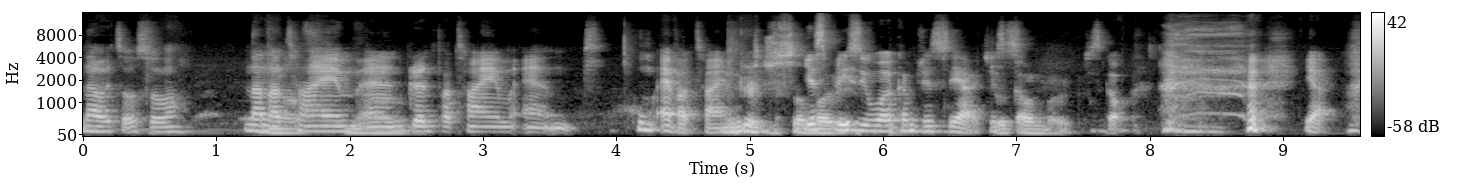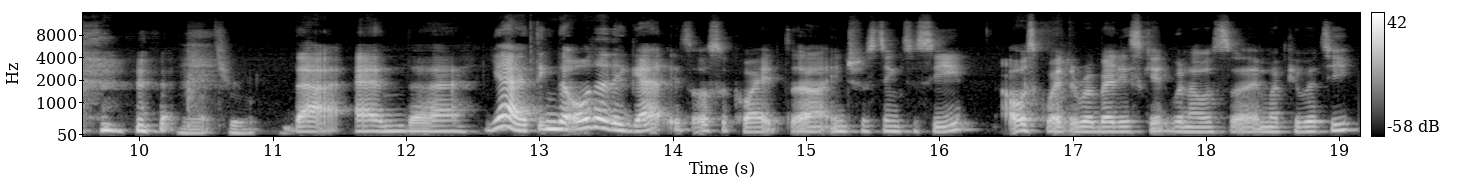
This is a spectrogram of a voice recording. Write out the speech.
now it's also Nana No, time no. and grandpa time and whomever time. Just yes, please, you're welcome. Just yeah, just, Just go. somebody. Just go. yeah. Yeah, true. that and uh, yeah, I think the older they get, it's also quite uh, interesting to see. I was quite a rebellious kid when I was uh, in my puberty.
